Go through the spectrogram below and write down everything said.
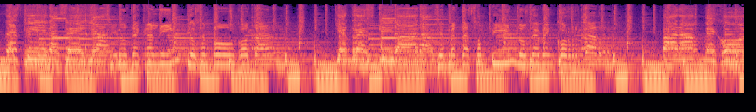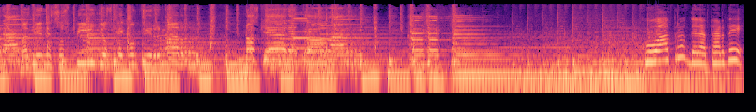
Despídase ya, si nos dejan limpios en Bogotá. Quien respirara Si en verdad son pinos deben cortar, para mejorar. más bien esos pillos que confirmar. Nos quieren robar. 4 de la tarde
